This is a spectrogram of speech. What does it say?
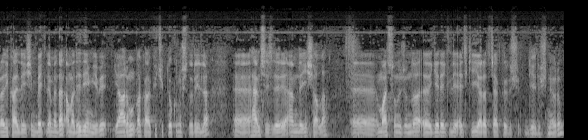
radikal değişim beklemeden ama dediğim gibi yarın mutlaka küçük dokunuşlarıyla e, hem sizleri hem de inşallah e, maç sonucunda e, gerekli etkiyi yaratacaktır düşün- diye düşünüyorum.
